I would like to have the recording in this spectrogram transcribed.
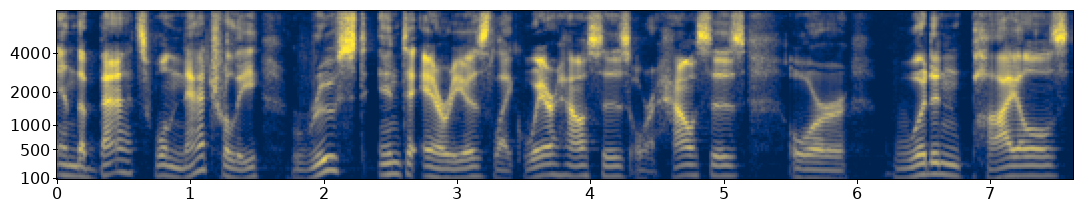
and the bats will naturally roost into areas like warehouses or houses or wooden piles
